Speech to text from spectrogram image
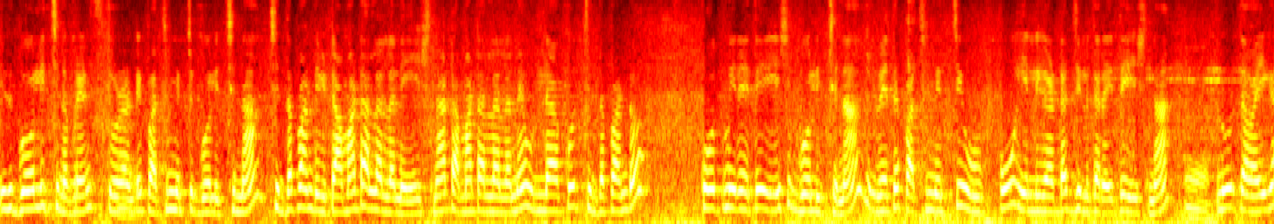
ఇది గోలిచ్చిన ఫ్రెండ్స్ చూడండి పచ్చిమిర్చి గోలిచ్చిన. చింతపండు ఈ టమాటాలలోనే వేసిన. టమాటాలలోనే ఉల్లాకు చింతపండు కొత్తిమీర అయితే వేసి గోలిచ్చిన. ఇవైతే పచ్చిమిర్చి ఉప్పు ఎల్లిగడ్డ జీలకర్ర అయితే వేసిన. ఆ. నూరుతావా ఇక?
